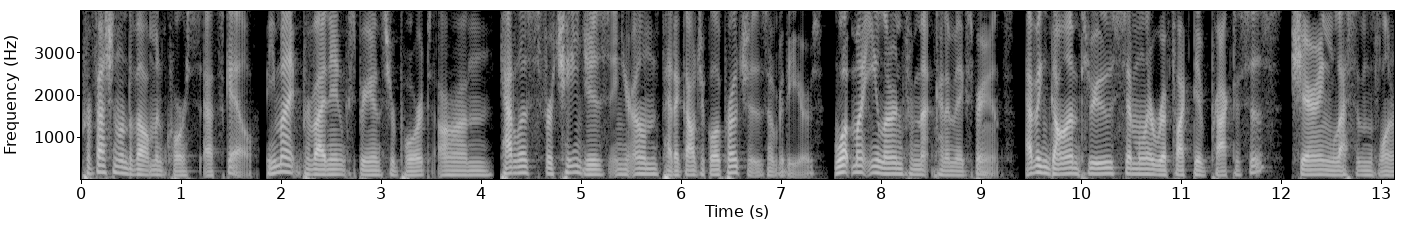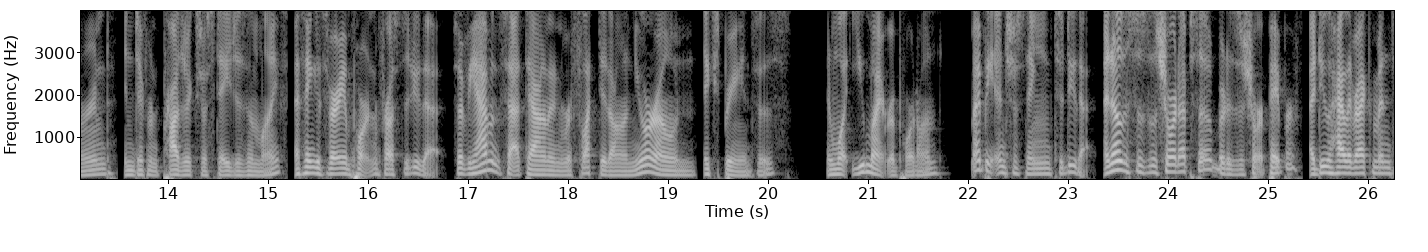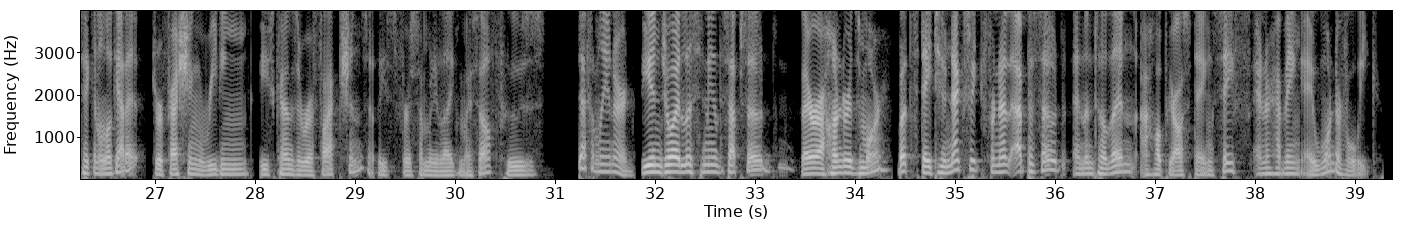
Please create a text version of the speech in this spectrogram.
professional development course at scale. You might provide an experience report on catalysts for changes in your own pedagogical approaches over the years. What might you learn from that kind of experience? Having gone through similar reflective practices, sharing lessons learned in different projects or stages in life, I think it's very important for us to do that. So if you haven't sat down and reflected on your own experiences and what you might report on, might be interesting to do that. I know this is a short episode, but it's a short paper. I do highly recommend taking a look at it. It's refreshing reading these kinds of reflections, at least for somebody like myself who's definitely a nerd. If you enjoyed listening to this episode, there are hundreds more. But stay tuned next week for another episode. And until then, I hope you're all staying safe and are having a wonderful week.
